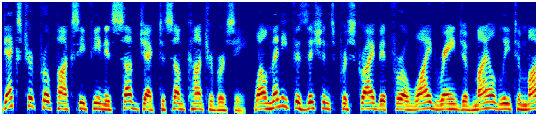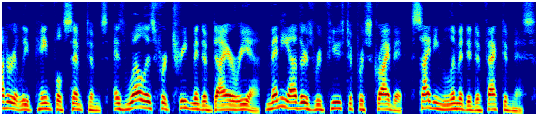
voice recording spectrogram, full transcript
Dextropropoxyphene is subject to some controversy. While many physicians prescribe it for a wide range of mildly to moderately painful symptoms, as well as for treatment of diarrhea, many others refuse to prescribe it, citing limited effectiveness.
